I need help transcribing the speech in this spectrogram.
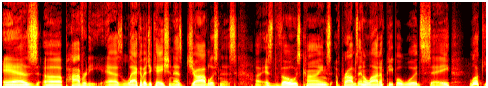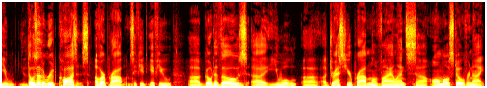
as uh, poverty as lack of education as joblessness uh, as those kinds of problems. And a lot of people would say look you those are the root causes of our problems. If you if you uh, go to those. Uh, you will uh, address your problem of violence uh, almost overnight.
